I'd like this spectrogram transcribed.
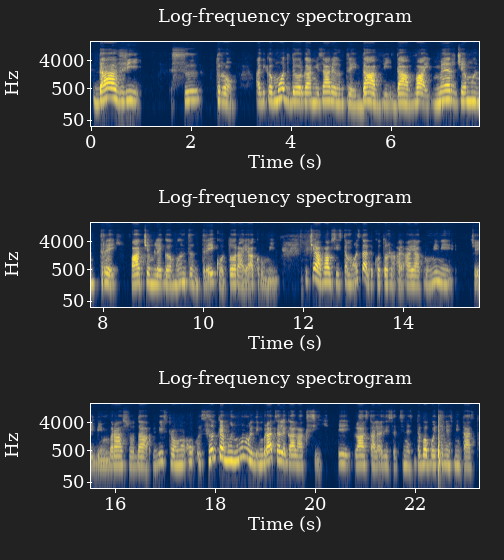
Davistro, adică mod de organizare în trei, Davi, Davai, mergem în trei, facem legământ în trei, cotor, aiac, rumini. De ce aveau sistemul ăsta de cotor, aiac, rumini? cei din Braso, da, Vistro, suntem în unul din brațele galaxiei. Ei, la asta le-a zis să țineți minte. Bă, voi țineți minte asta.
